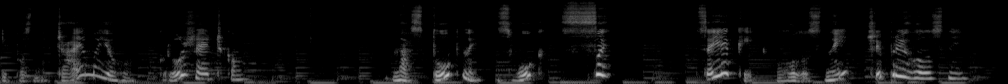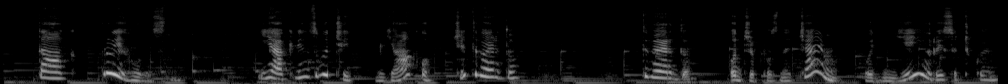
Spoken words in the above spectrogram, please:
і позначаємо його кружечком. Наступний звук С. Це який? Голосний чи приголосний? Так, приголосний. Як він звучить? М'яко чи твердо? Твердо. Отже, позначаємо однією рисочкою.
